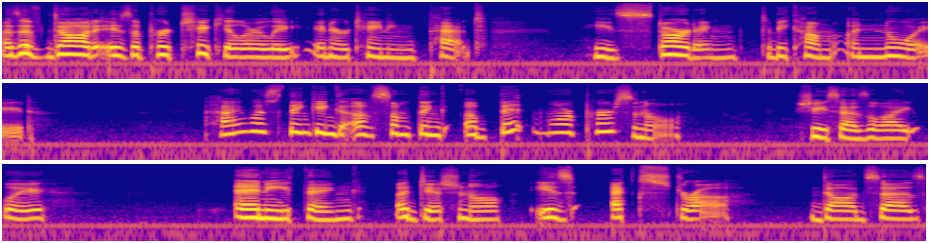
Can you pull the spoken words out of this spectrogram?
as if Daud is a particularly entertaining pet. He's starting to become annoyed. I was thinking of something a bit more personal, she says lightly. Anything additional is extra, Daud says,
